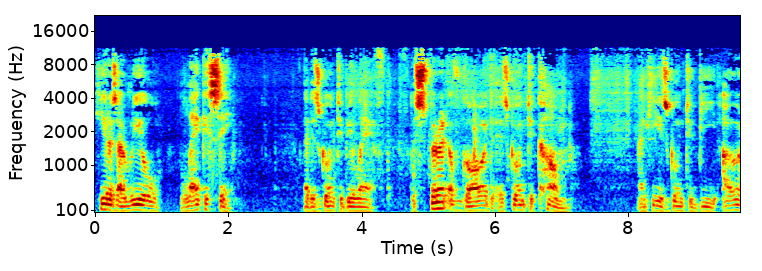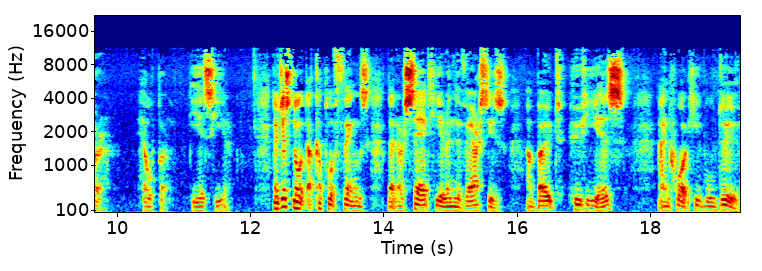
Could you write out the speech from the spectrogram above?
here is a real legacy that is going to be left. The Spirit of God is going to come and He is going to be our helper. He is here. Now, just note a couple of things that are said here in the verses about who he is and what he will do.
